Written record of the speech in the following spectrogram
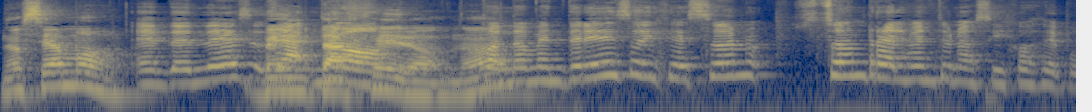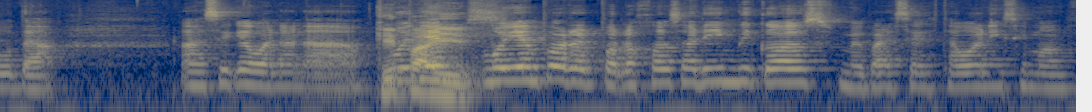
No seamos... ¿Entendés? O sea, Ventajeros, ¿no? Cuando me enteré de eso dije, son, son realmente unos hijos de puta. Así que bueno, nada. ¿Qué muy país? bien, muy bien por, por los Juegos Olímpicos. Me parece que está buenísimo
